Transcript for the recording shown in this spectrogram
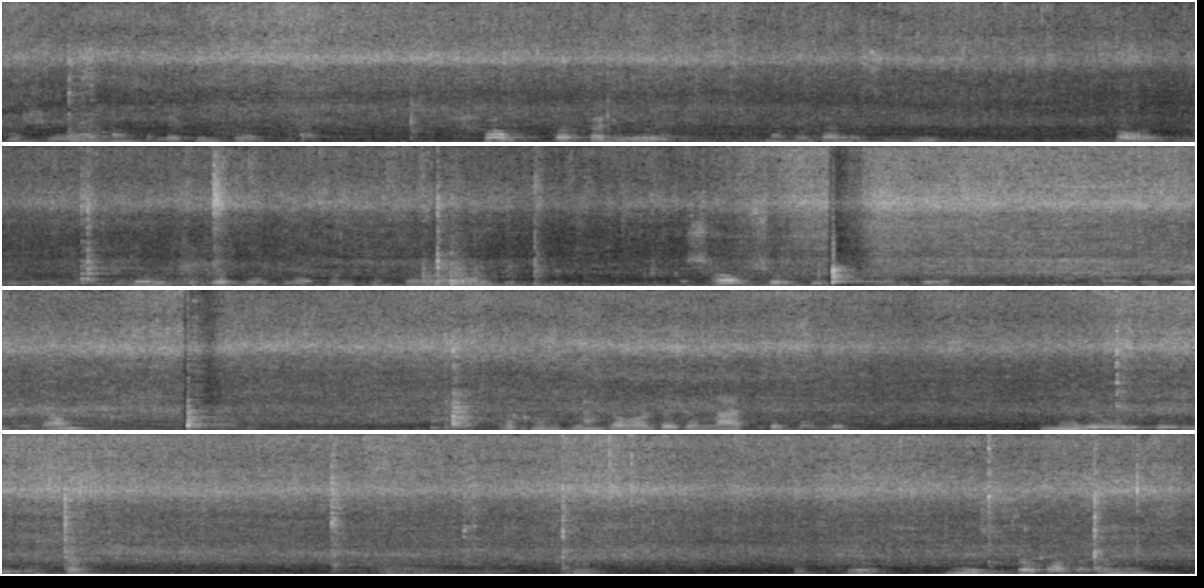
কষিয়ে রান্না করলে কিন্তু সব তরকারি মজাদার রেসিপি হয়। তো এখন কিন্তু সব সবজি কিন্তু দিয়ে দিলাম। এখন কিন্তু আমাদেরকে নাড়তে হবে। নেড়ে উল্টে একটু মিশ্র কত মিশ্র।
